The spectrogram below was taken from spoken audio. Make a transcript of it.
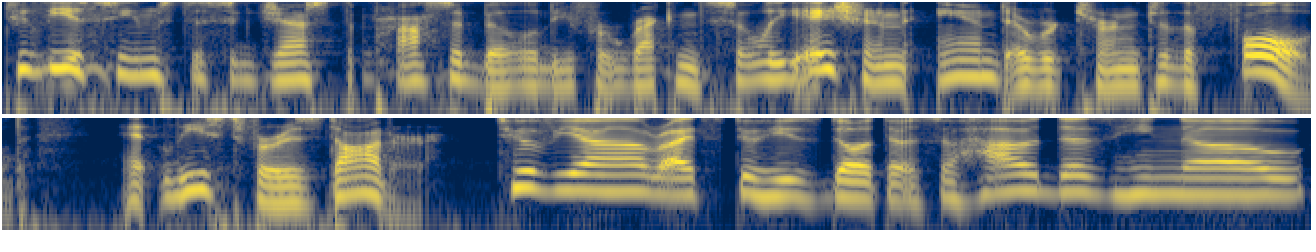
Tuvia seems to suggest the possibility for reconciliation and a return to the fold, at least for his daughter. Tuvia writes to his daughter, so how does he know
